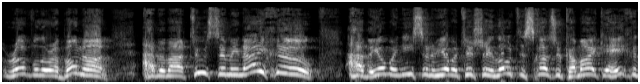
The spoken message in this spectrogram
Ravel Rabbanon, Abamatu Seminaichu, Abayom Nisan of Yom Tishrei Lo Tischazu Kamai Kehechad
